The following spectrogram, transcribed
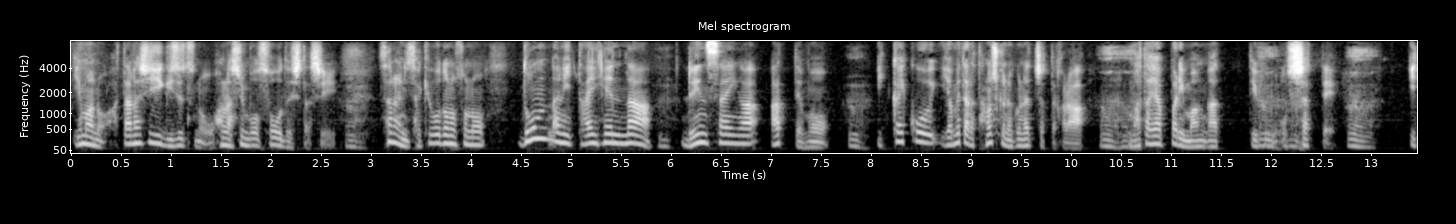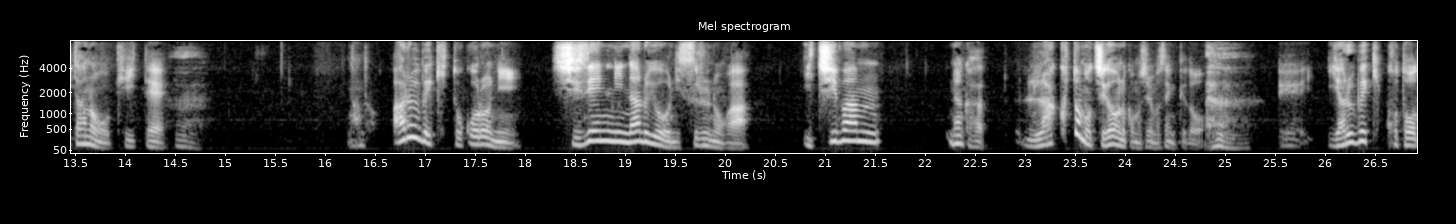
今の新しい技術のお話もそうでしたし、さらに先ほどのその、どんなに大変な連載があっても、うん。一回こうやめたら楽しくなくなっちゃったから、うん。うん。またやっぱり漫画っていうふうにおっしゃってうん。いたのを聞いて、うん。なんだろう、あるべきところに自然になるようにするのが、一番、なんか、楽とも違うのかもしれませんけど、えーやるべきことっ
